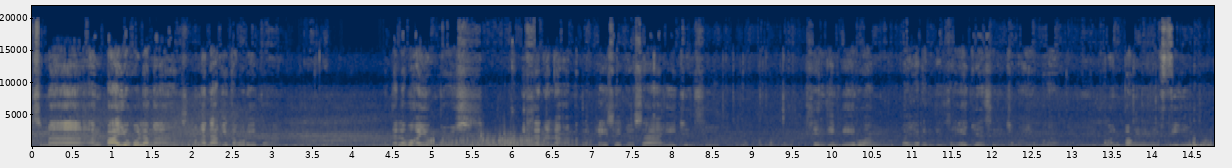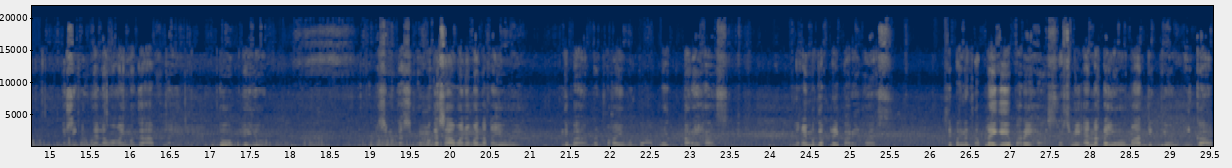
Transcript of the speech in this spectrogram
sa ma, ang payo ko lang ha, sa mga nakita ko rito ha, dalawa kayong nurse, isa na lang ang mag-apply sa inyo sa agency. Kasi hindi biro ang bayarin din sa agency, tsaka yung mga kung ano pang fee. Kasi kung dalawa kayo mag-a-apply, doble yun. Kasi mag kung mag-asawa naman na kayo eh, di ba? Ba't pa kayo mag-a-apply parehas? Hindi kayo mag-apply parehas. Kasi pag nag-apply kayo parehas, tapos may anak kayo, matik yun, ikaw,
